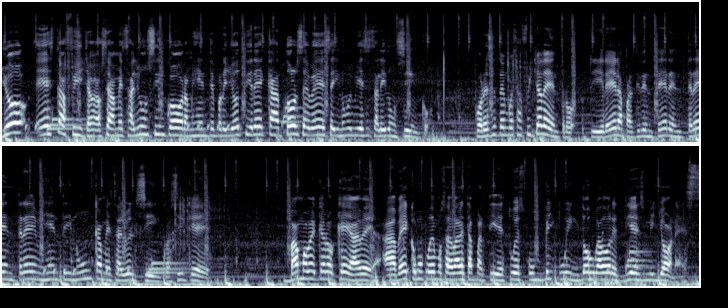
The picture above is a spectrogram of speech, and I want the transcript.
Yo, esta ficha, o sea, me salió un 5 ahora, mi gente, pero yo tiré 14 veces y no me hubiese salido un 5. Por eso tengo esa ficha dentro. Tiré la partida entera, entré, entré, mi gente, y nunca me salió el 5. Así que vamos a ver qué es lo que, a ver, a ver cómo podemos salvar esta partida. Esto es un Big Win, dos jugadores, 10 millones.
